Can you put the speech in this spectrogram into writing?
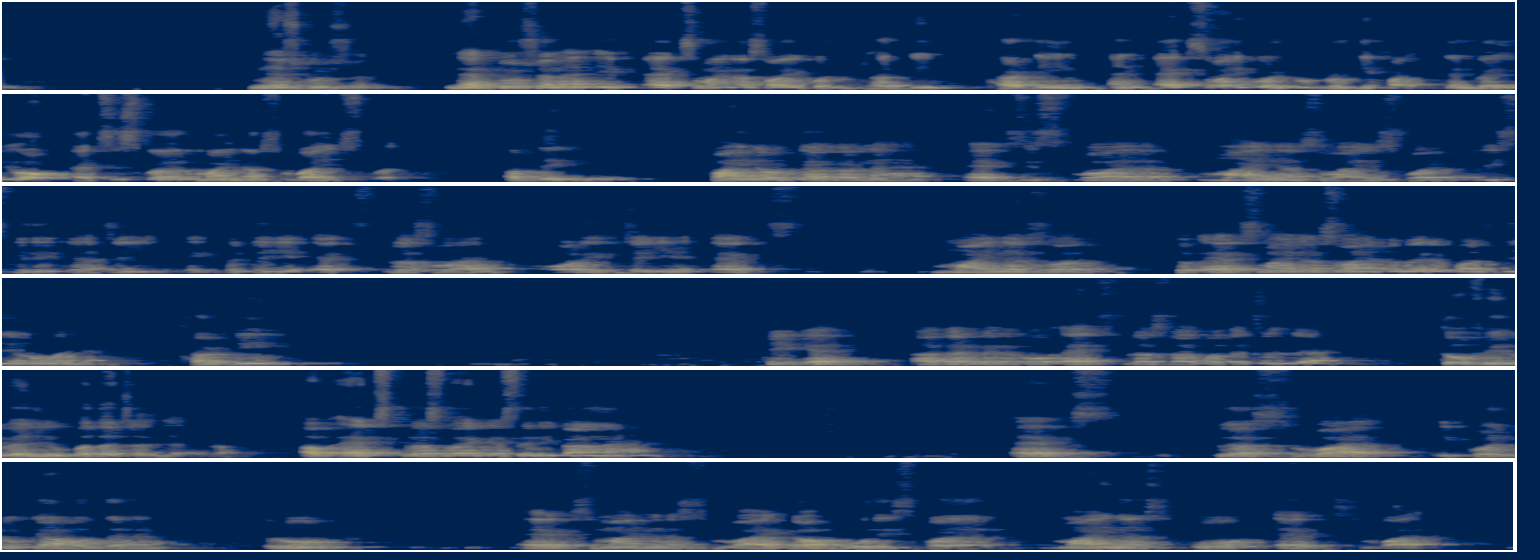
next question next question है if x minus y equal to 13 13 and xy equal to 25 then value of x square minus y square अब देखिए find out क्या करना है? X square minus y square इसके लिए क्या चाहिए? एक तो चाहिए x प्लस वाई और एक चाहिए x माइनस वाई तो x माइनस वाई तो मेरे पास दिया हुआ है थर्टीन ठीक है? अगर मेरे को एक्स प्लस वाई पता चल जाए तो फिर वैल्यू पता चल जाएगा। अब एक्स प्लस वाई कैसे निकालना है? X plus y equal to क्या होता है? रूट x माइनस वाई का whole square minus four x y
